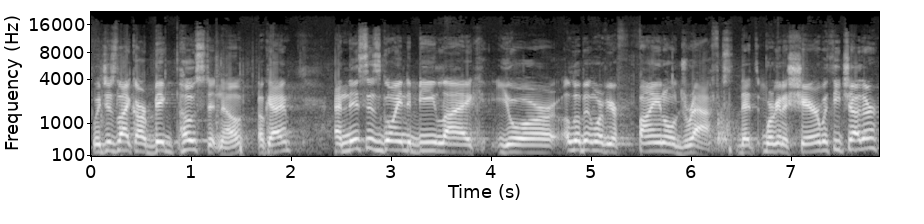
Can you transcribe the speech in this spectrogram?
which is like our big post it note, okay? And this is going to be like your, a little bit more of your final draft that we're gonna share with each other.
